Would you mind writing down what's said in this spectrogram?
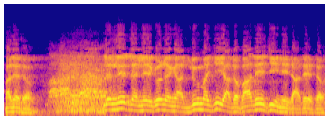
ဘာတဲ့တော့လက် လေးလက်လေးကိုလည်းကလူမကြည့်ရတော့ဗာလေးကြည့်နေတာတဲ့တော့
